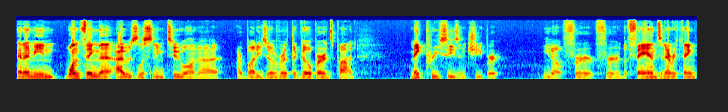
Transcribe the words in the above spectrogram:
And I mean, one thing that I was listening to on uh, our buddies over at the Go Birds pod, make preseason cheaper. You know, for for the fans and everything.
